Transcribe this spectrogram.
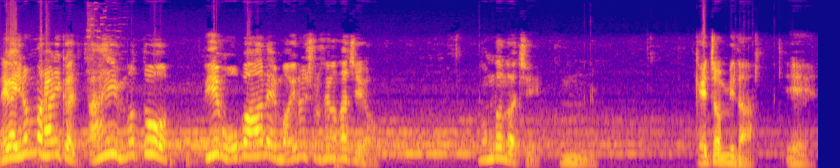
내가 이런 말 하니까 아이 뭐 또 BM 오버하네 막 이런 식으로 생각하지요. 농담같이. 음. 개쩝니다. 예.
